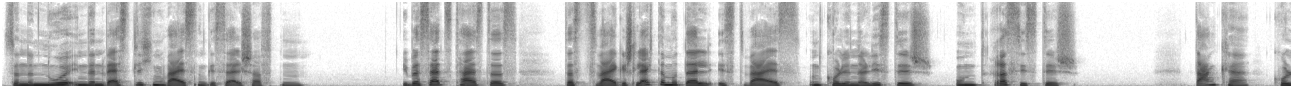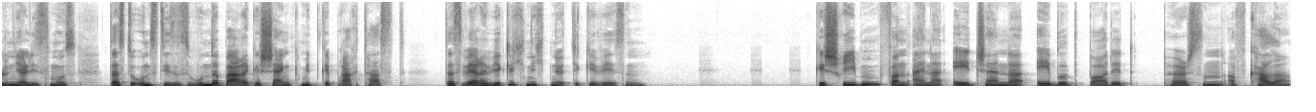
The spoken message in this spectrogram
sondern nur in den westlichen weißen Gesellschaften. Übersetzt heißt das, das Zwei-Geschlechter-Modell ist weiß und kolonialistisch und rassistisch. Danke, Kolonialismus, dass du uns dieses wunderbare Geschenk mitgebracht hast. Das wäre wirklich nicht nötig gewesen. Geschrieben von einer agender able-bodied person of color.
